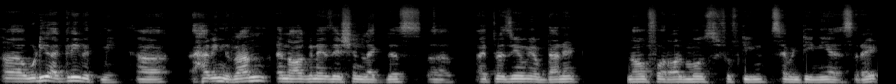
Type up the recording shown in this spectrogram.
uh, would you agree with me? Uh, having run an organization like this, I presume you've done it now for almost 15 17 years right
